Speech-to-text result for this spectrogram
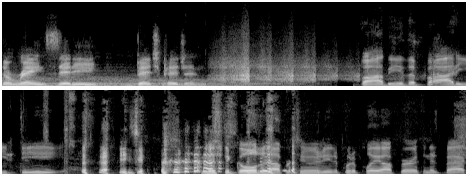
the Rain City Bitch Pigeon. Bobby the Body D He's- missed a golden opportunity to put a playoff berth in his back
